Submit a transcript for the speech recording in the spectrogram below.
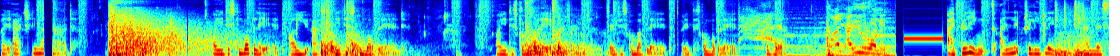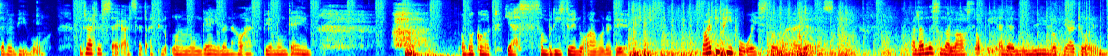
Are you actually mad? Are you discombobulated? Are you actually discombobulated? Are you just gonna discombobulated, my friend? Are you just gonna discombobulated? Are you just gonna discombobulated? Come here. Why are you running? I blinked. I literally blinked, and there's seven people. What did I just say? I said I didn't want a long game, and now it has to be a long game. oh my god, yes, somebody's doing what I want to do. Why do people always steal my ideas? I learned this in the last lobby, and then the new lobby I joined,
